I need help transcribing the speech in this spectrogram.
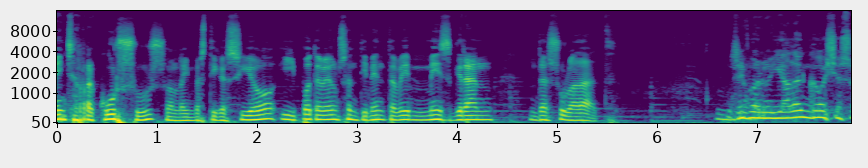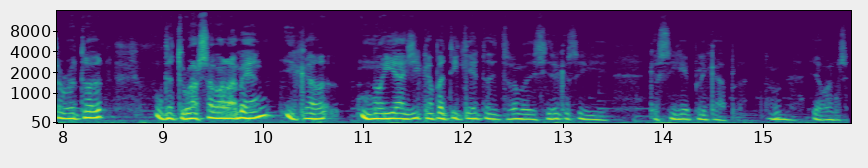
menys recursos en la investigació i pot haver un sentiment també més gran de soledat. Sí, bueno, hi ha l'angoixa, sobretot, de trobar-se malament i que no hi hagi cap etiqueta dins la medicina que sigui, que sigui aplicable. No? Mm. Llavors,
